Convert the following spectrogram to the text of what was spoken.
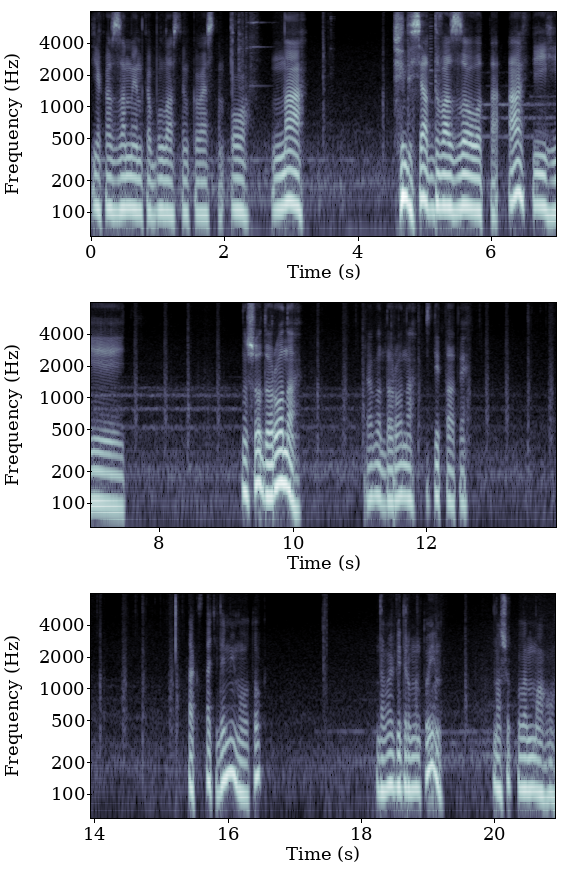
Яка заминка була з цим квестом. О, на! 62 золота. Офігеть. Ну що, до Рона? Треба до Рона злітати. Так, кстати, де мій молоток? Давай відремонтуємо нашу колемагу.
